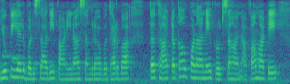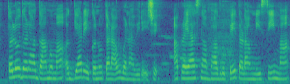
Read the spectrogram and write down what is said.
યુપીએલ વરસાદી પાણીના સંગ્રહ વધારવા તથા ટકાઉપણાને પ્રોત્સાહન આપવા માટે તલોદરા ગામમાં અગિયાર એકરનું તળાવ બનાવી રહી છે. આ પ્રયાસના ભાગરૂપે તળાવની સીમમાં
